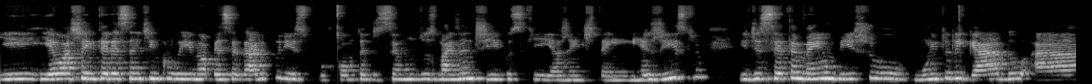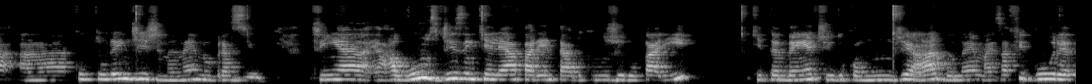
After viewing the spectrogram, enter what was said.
e, e, eu achei interessante incluir no abecedário por isso, por conta de ser um dos mais antigos que a gente tem em registro e de ser também um bicho muito ligado à, à cultura indígena né, no Brasil. Tinha, alguns dizem que ele é aparentado com o jurupari, que também é tido como um diabo, né, mas a figura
